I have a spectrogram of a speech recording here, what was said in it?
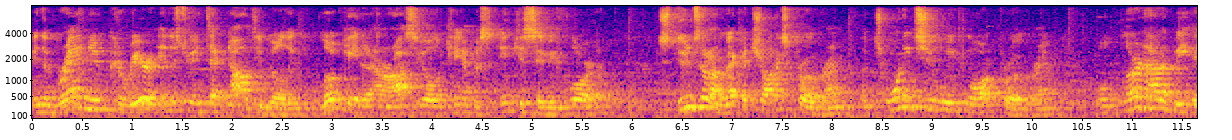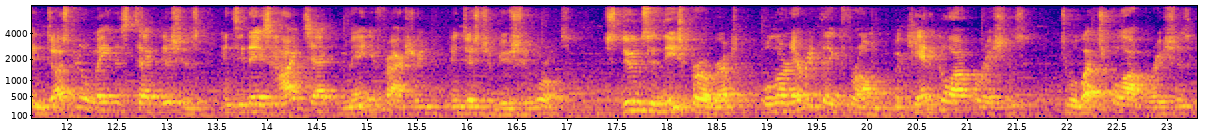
in the brand new Career and Industry and Technology building located on our Osceola campus in Kissimmee, Florida. Students in our Mechatronics program, a 22-week long program, will learn how to be industrial maintenance technicians in today's high-tech manufacturing and distribution worlds. Students in these programs will learn everything from mechanical operations to electrical operations,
